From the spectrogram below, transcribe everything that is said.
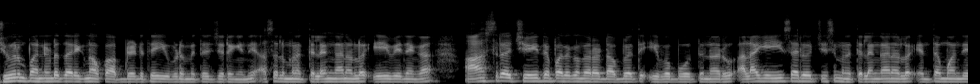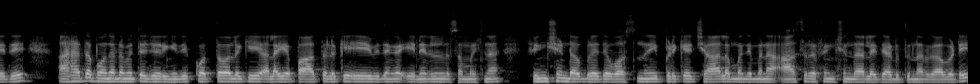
జూన్ పన్నెండో తారీఖున ఒక అప్డేట్ అయితే ఇవ్వడం అయితే జరిగింది. అసలు మన తెలంగాణలో ఏ విధంగా ఆశ్రయ చేయుత పథకం ద్వారా డబ్బులు అయితే ఇవ్వబోతున్నారు. అలాగే ఈసారి వచ్చేసి మన తెలంగాణలో ఎంతమంది అయితే అర్హత పొందడం అయితే జరిగింది కొత్త వాళ్ళకి అలాగే పాతలకి ఏ విధంగా ఏ నెలలకు సంబంధించిన ఫింక్షన్ డబ్బులు అయితే వస్తుందని ఇప్పటికే చాలామంది మన ఆశ్రయ ఫింక్షన్ అయితే అడుగుతున్నారు కాబట్టి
